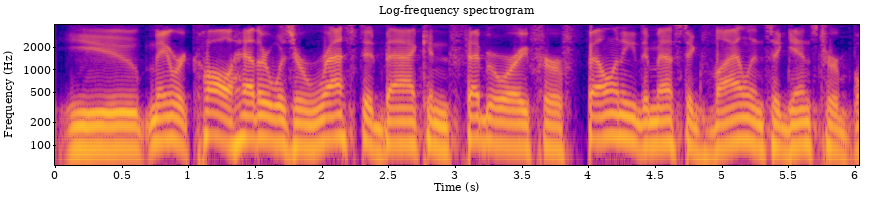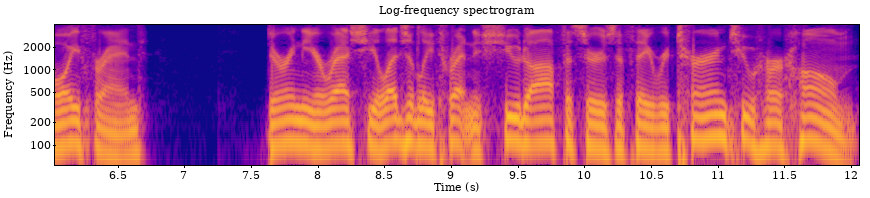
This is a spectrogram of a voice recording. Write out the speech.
You may recall Heather was arrested back in February for felony domestic violence against her boyfriend. During the arrest, she allegedly threatened to shoot officers if they returned to her home.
